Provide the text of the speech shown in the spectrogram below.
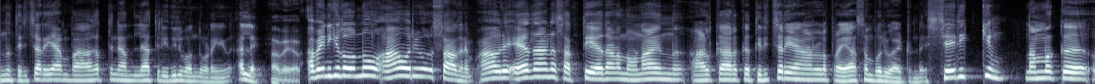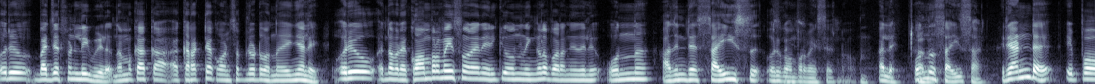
എന്ന് തിരിച്ചറിയാൻ പാകത്തിനല്ലാത്ത രീതിയിൽ വന്നു തുടങ്ങിയത് അല്ലേ? അപ്പോൾ എനിക്ക് തോന്നുന്നു ആ ഒരു സാധനം ആ ഒരു ഏതാണ് സത്യം ഏതാണ് നുണ എന്ന് ആൾക്കാർക്ക് തിരിച്ചറിയാനുള്ള പ്രയാസം പോലും ആയിട്ടുണ്ട്. ശരിക്കും നമുക്ക് ഒരു ബജറ്റ് ഫ്രണ്ട്ലി വീട് നമുക്ക് ആ കറക്റ്റ് ആ കോൺസെപ്റ്റിലോട്ട് വന്നു കഴിഞ്ഞാൽ ഒരു എന്താ പറയുക കോംപ്രമൈസ് പറയുന്നത് എനിക്ക് തോന്നുന്നു നിങ്ങൾ പറഞ്ഞതിൽ ഒന്ന് അതിന്റെ സൈസ് ഒരു കോംപ്രമൈസ് ഉണ്ടാവും അല്ലേ? ഒന്ന് സൈസാണ് രണ്ട് ഇപ്പോൾ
